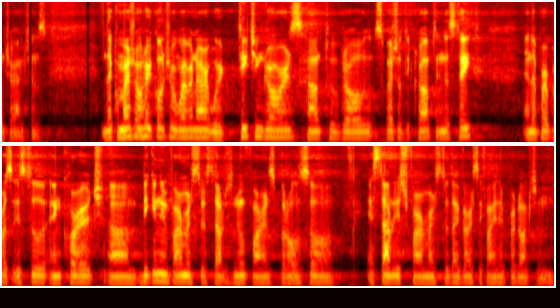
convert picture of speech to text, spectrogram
interactions. The commercial horticulture webinar, we're teaching growers how to grow specialty crops in the state. And the purpose is to encourage um, beginning farmers to establish new farms, but also established farmers to diversify their production.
